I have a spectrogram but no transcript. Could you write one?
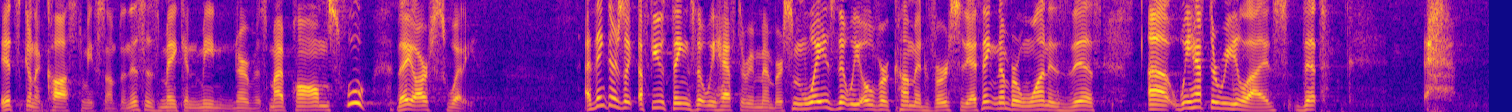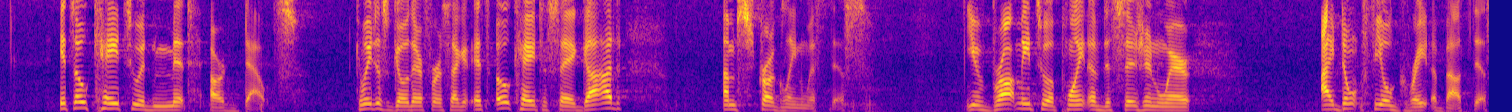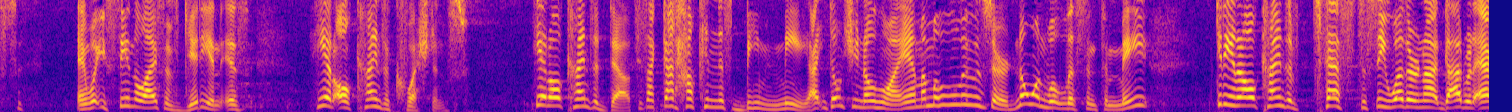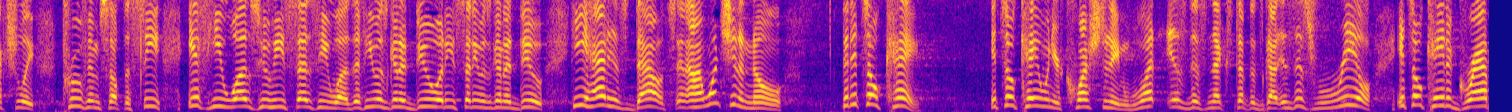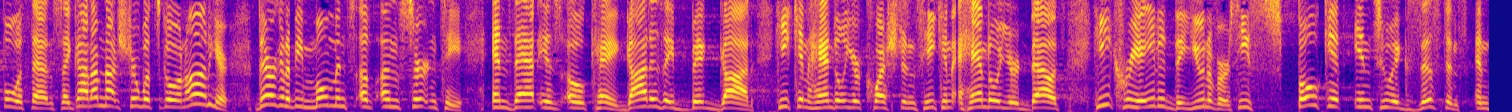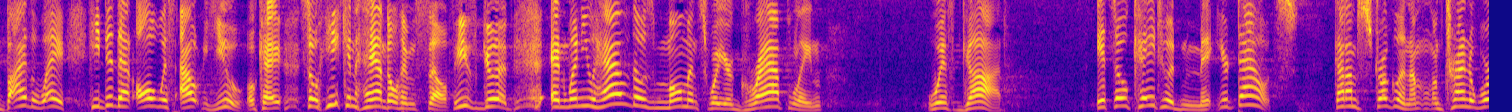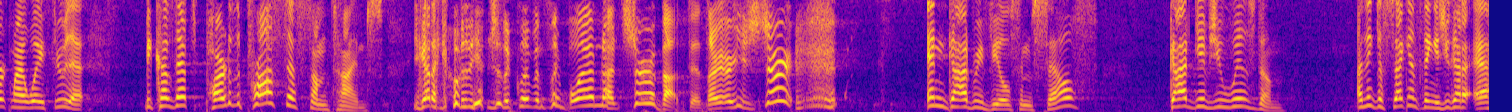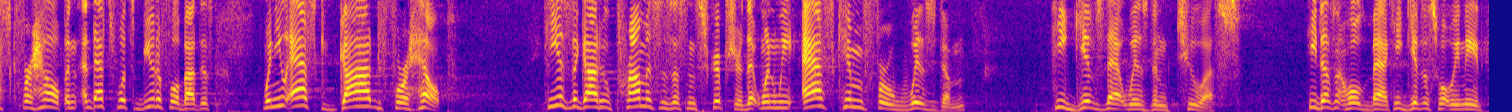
it's going to cost me something. This is making me nervous. My palms, whew, they are sweaty. I think there's like a few things that we have to remember, some ways that we overcome adversity. I think number one is this uh, we have to realize that it's okay to admit our doubts. Can we just go there for a second? It's okay to say, God, I'm struggling with this. You've brought me to a point of decision where I don't feel great about this. And what you see in the life of Gideon is he had all kinds of questions. He had all kinds of doubts. He's like, God, how can this be me? I, don't you know who I am? I'm a loser. No one will listen to me. Getting at all kinds of tests to see whether or not God would actually prove himself, to see if he was who he says he was, if he was going to do what he said he was going to do. He had his doubts. And I want you to know that it's okay it's okay when you're questioning, what is this next step that's God? Is this real? It's okay to grapple with that and say, God, I'm not sure what's going on here. There are going to be moments of uncertainty, and that is okay. God is a big God. He can handle your questions, He can handle your doubts. He created the universe, He spoke it into existence. And by the way, He did that all without you, okay? So He can handle Himself. He's good. And when you have those moments where you're grappling, with God. It's okay to admit your doubts. God, I'm struggling. I'm, I'm trying to work my way through that because that's part of the process sometimes. You got to go to the edge of the cliff and say, Boy, I'm not sure about this. Are, are you sure? And God reveals Himself, God gives you wisdom. I think the second thing is you got to ask for help. And, and that's what's beautiful about this. When you ask God for help, he is the God who promises us in Scripture that when we ask Him for wisdom, He gives that wisdom to us. He doesn't hold back, He gives us what we need.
